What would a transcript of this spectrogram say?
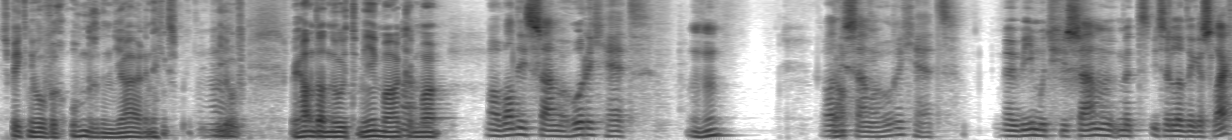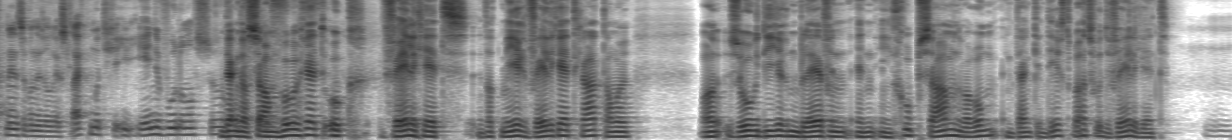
spreek nu over honderden jaren. Ik spreek niet over we gaan dat nooit meemaken, Ah. maar... Maar wat is samenhorigheid? mhm. Wat Ja. is samenhorigheid? Met wie moet je samen, met hetzelfde geslacht, mensen van hetzelfde geslacht, moet je je één voelen of zo? Ik denk dat samenhorigheid ook veiligheid, dat meer veiligheid gaat dan we... Want zoogdieren blijven in, in groep samen. Waarom? Ik denk in de eerste plaats voor de veiligheid. Mm.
